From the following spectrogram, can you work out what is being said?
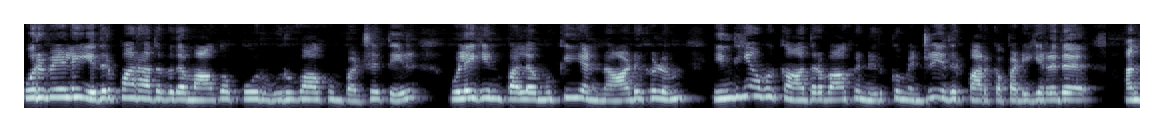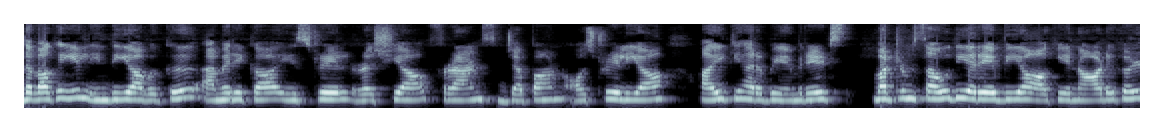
ஒருவேளை எதிர்பாராத விதமாக போர் உருவாகும் பட்சத்தில் உலகின் பல முக்கிய நாடுகளும் இந்தியாவுக்கு ஆதரவாக நிற்கும் என்று எதிர்பார்க்கப்படுகிறது. அந்த வகையில் இந்தியாவுக்கு America Israel Russia France Japan Australia ஐக்கிய அரபு எமிரேட்ஸ் மற்றும் சவுதி அரேபியா ஆகிய நாடுகள்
